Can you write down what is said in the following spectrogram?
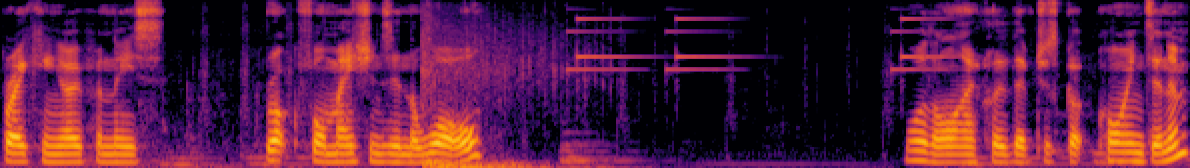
breaking open these rock formations in the wall. More than likely they've just got coins in them.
